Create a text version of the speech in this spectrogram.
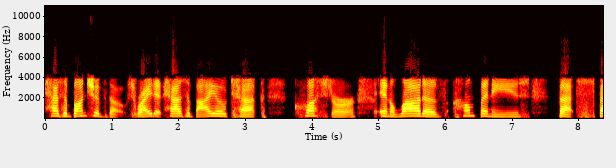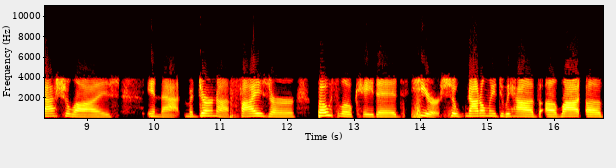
has a bunch of those, right? It has a biotech cluster and a lot of companies that specialize in that. Moderna, Pfizer, both located here. So not only do we have a lot of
